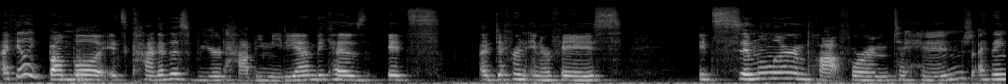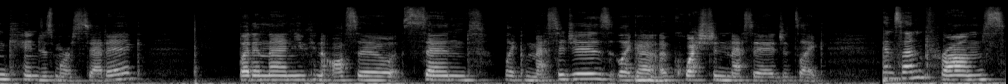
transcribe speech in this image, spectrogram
I feel like Bumble, it's kind of this weird happy medium because it's a different interface. It's similar in platform to Hinge. I think Hinge is more aesthetic. But and then you can also send like messages, like a, mm-hmm. a question message. It's like you can send prompts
